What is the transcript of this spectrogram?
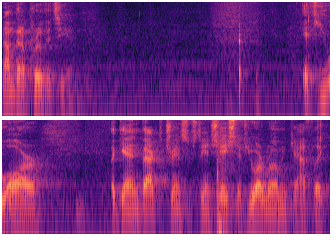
Now I'm going to prove it to you if you are, again, back to transubstantiation, if you are Roman Catholic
